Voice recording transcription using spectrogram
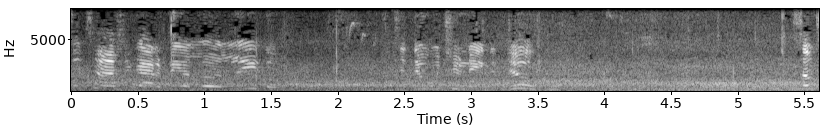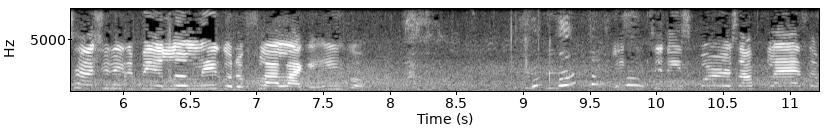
Sometimes you gotta be a little legal to do what you need to do. Sometimes you need to be a little legal to fly like an eagle. Listen to these words, I'm fly as a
